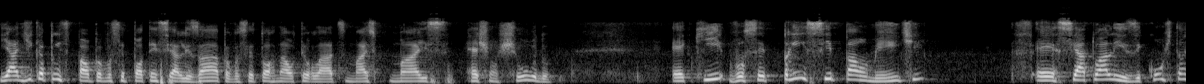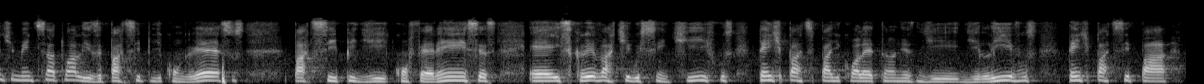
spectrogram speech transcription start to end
E a dica principal para você potencializar, para você tornar o teu Lattes mais, mais rechonchudo, é que você principalmente é, se atualize, constantemente se atualize, participe de congressos, participe de conferências, é, escreva artigos científicos, tente participar de coletâneas de, de livros, tente participar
